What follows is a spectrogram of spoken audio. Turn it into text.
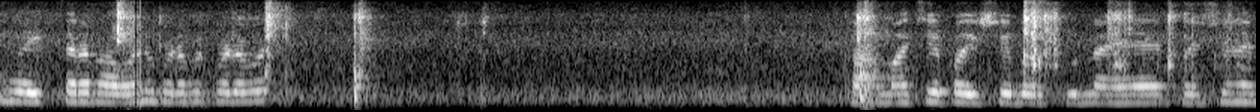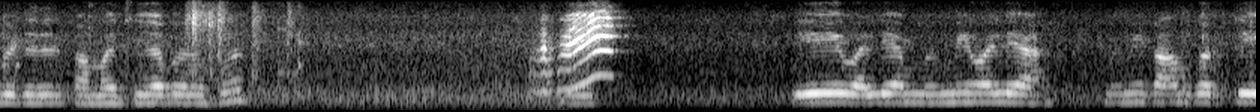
हो, एक करा भावानं पटापट पटापट कामाचे पैसे भरपूर नाही आहेत पैसे नाही भेटत कामाचे या बरोबर ए वाल्या मम्मी वाल्या मम्मी काम करते।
